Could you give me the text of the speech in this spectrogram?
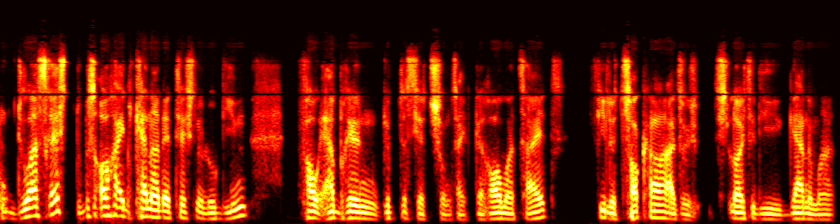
Du hast recht, du bist auch ein Kenner der Technologien. VR-Brillen gibt es jetzt schon seit geraumer Zeit. Viele Zocker, also Leute, die gerne mal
